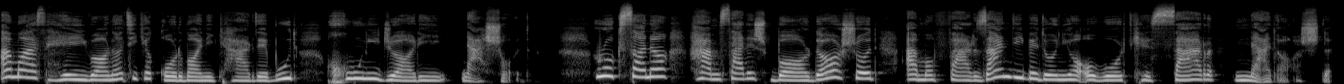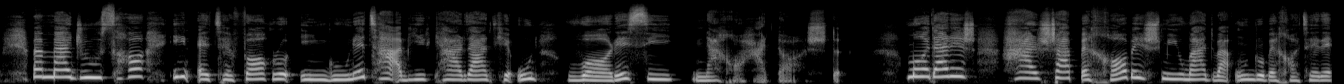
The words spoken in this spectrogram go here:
اما از حیواناتی که قربانی کرده بود خونی جاری نشد. روکسانا همسرش باردار شد اما فرزندی به دنیا آورد که سر نداشت و مجوس ها این اتفاق رو اینگونه تعبیر کردند که اون وارثی نخواهد داشت. مادرش هر شب به خوابش می اومد و اون رو به خاطر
